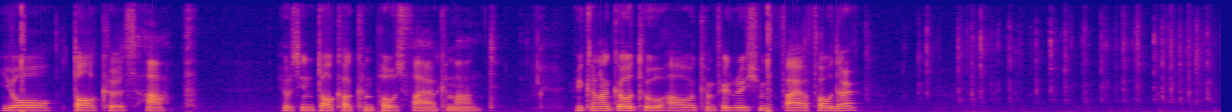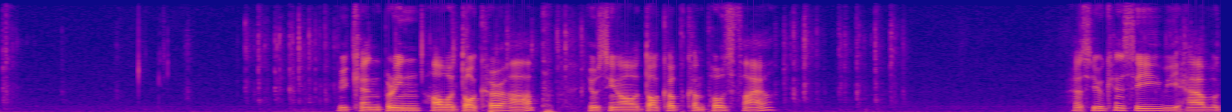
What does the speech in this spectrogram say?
your Dockers up using docker compose file command. We're gonna go to our configuration file folder. We can bring our Docker up using our docker compose file. As you can see, we have a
